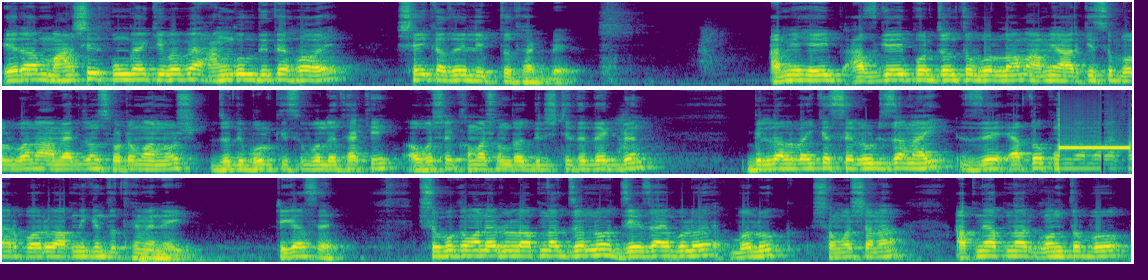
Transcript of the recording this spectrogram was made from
এরা মানসির পুঙ্গায় কীভাবে আঙ্গুল দিতে হয়, সেই কাজেই লিপ্ত থাকবে। আমি এই, আজকে এই পর্যন্ত বললাম, আমি আর কিছু বলব না। আমি একজন ছোট মানুষ, যদি ভুল কিছু বলে থাকি, অবশ্যই ক্ষমা সুন্দর দৃষ্টিতে দেখবেন। বিল্লাল ভাইকে সেলুট জানাই যে এত পুঙ্গামা রাখার পরেও আপনি কিন্তু থেমে নেই। ঠিক আছে? শুভকামনা রইল আপনার জন্য। যে যায় বলে, বলুক, সমস্যা না। আপনি আপনার গন্তব্য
